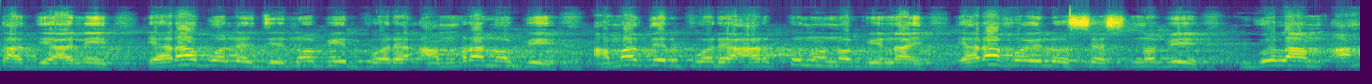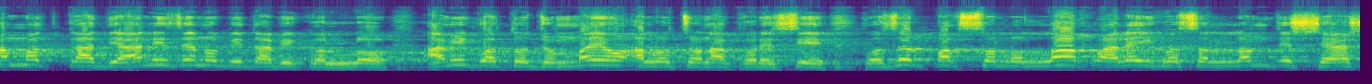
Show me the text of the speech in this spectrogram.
কাদিয়ানি, এরা বলে যে নবীর পরে আমরা নবী, আমাদের পরে আর কোনো নবী নাই। এরা হইল শেষ নবী। গোলাম আহমদ কাদিয়ানি যে নবী দাবি করল, আমি গত জুম্মায়ও আলোচনা করেছি। হজর পাক সাল্লাহ আলাইসাল্লাম যে শেষ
